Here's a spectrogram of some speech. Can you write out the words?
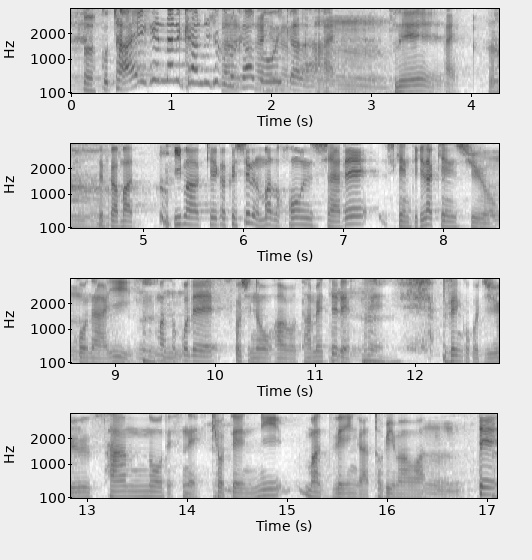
これ大変だね、管理職の数多いから。はい。ねえ。はい。ですから、まあ、今計画しているのは、まず本社で試験的な研修を行い、まあ、そこで少しノウハウを貯めてですね、全国13のですね、拠点に、まあ、全員が飛び回って、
